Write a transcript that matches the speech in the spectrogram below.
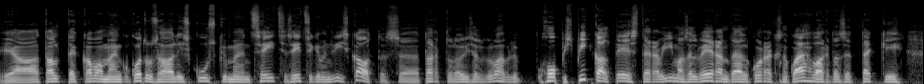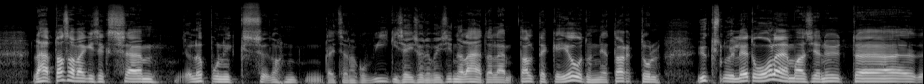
ja TalTech avamängu kodusaalis kuuskümmend seitse, seitsekümmend viis kaotas, Tartul oli seal küll vahepeal hoopis pikalt eest ära, viimasel veerandajal korraks nagu ähvardas, et äkki läheb tasavägiseks. Lõpuniks noh, täitsa nagu viigiseisuni või sinna lähedale TalTech ei jõudnud, nii et Tartul üks-null edu olemas ja nüüd äh,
